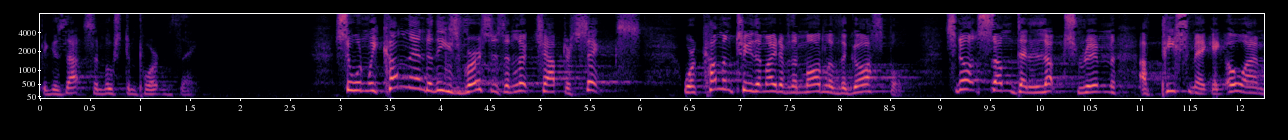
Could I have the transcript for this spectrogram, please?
because that's the most important thing. So when we come then to these verses in Luke chapter 6, we're coming to them out of the model of the gospel. It's not some deluxe room of peacemaking. Oh, I'm,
